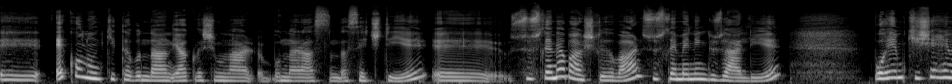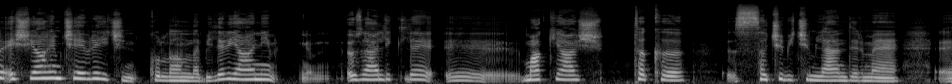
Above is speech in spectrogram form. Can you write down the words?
E, Eko'nun kitabından yaklaşımlar bunlar aslında seçtiği. E, süsleme başlığı var. Süslemenin güzelliği. Bu hem kişi hem eşya hem çevre için kullanılabilir. Yani özellikle e, makyaj, takı, saçı biçimlendirme, e,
